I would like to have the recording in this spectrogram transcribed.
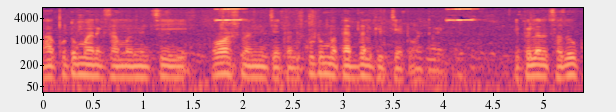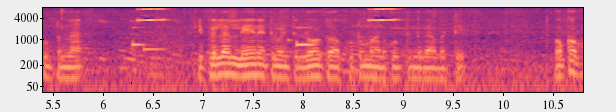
ఆ కుటుంబానికి సంబంధించి పోషణ అందించేటువంటి కుటుంబ పెద్దలకు ఇచ్చేటువంటిది ఈ పిల్లలు చదువుకుంటున్నా ఈ పిల్లలు లేనటువంటి లోటు ఆ కుటుంబానికి ఉంటుంది కాబట్టి ఒక్కొక్క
